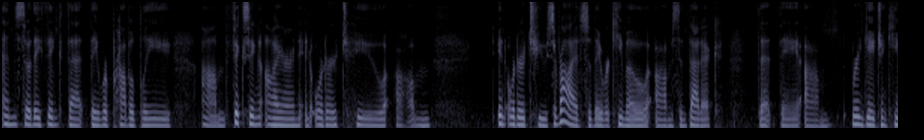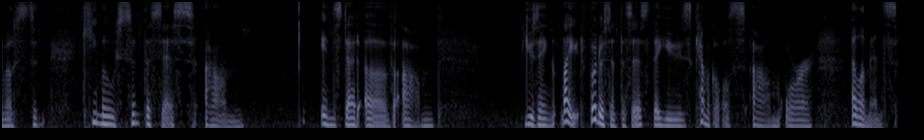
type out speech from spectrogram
And so they think that they were probably um, fixing iron in order to um, in order to survive. So they were chemo um, synthetic, that they um, were engaged in chemo chemosynthesis um, instead of um, using light photosynthesis. They use chemicals um, or elements,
